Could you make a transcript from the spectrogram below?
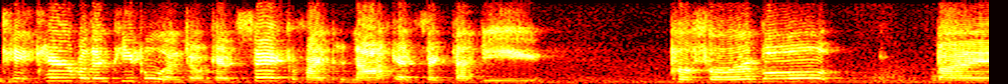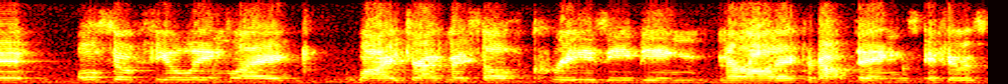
take care of other people and don't get sick. If I could not get sick, that'd be preferable. But also feeling like why drive myself crazy being neurotic about things if it was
